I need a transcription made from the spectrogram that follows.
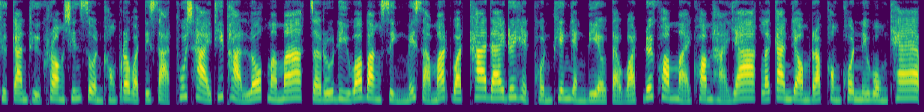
คือการถือครองชิ้นส่วนของประวัติศาสตร์ ผู้ชายที่ผ่านโลกมามาก จะรู้ดีว่าบางสิ่งไม่สามารถวัดค่าได้ด้วยเหตุผลเพียงอย่างเดียว แต่วัดด้วยความหมายความหายาก และการยอมรับของคนในวงแคบ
